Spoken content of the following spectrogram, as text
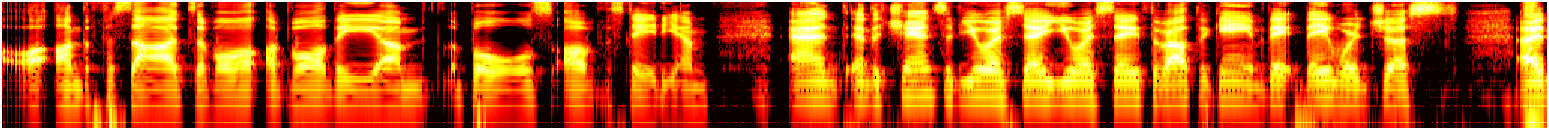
on the facades of all of all the um bowls of the stadium, and and the chants of USA USA throughout the game. They they were just. Uh,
